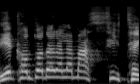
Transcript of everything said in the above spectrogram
la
